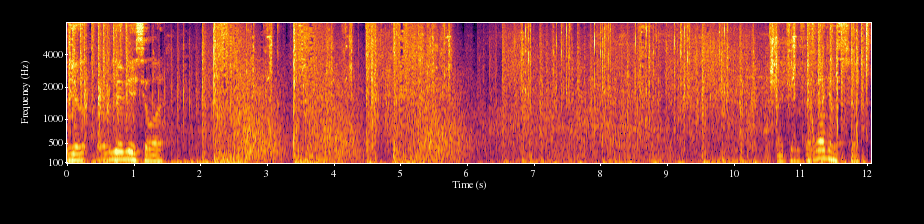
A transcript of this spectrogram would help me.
Я, я весело. А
